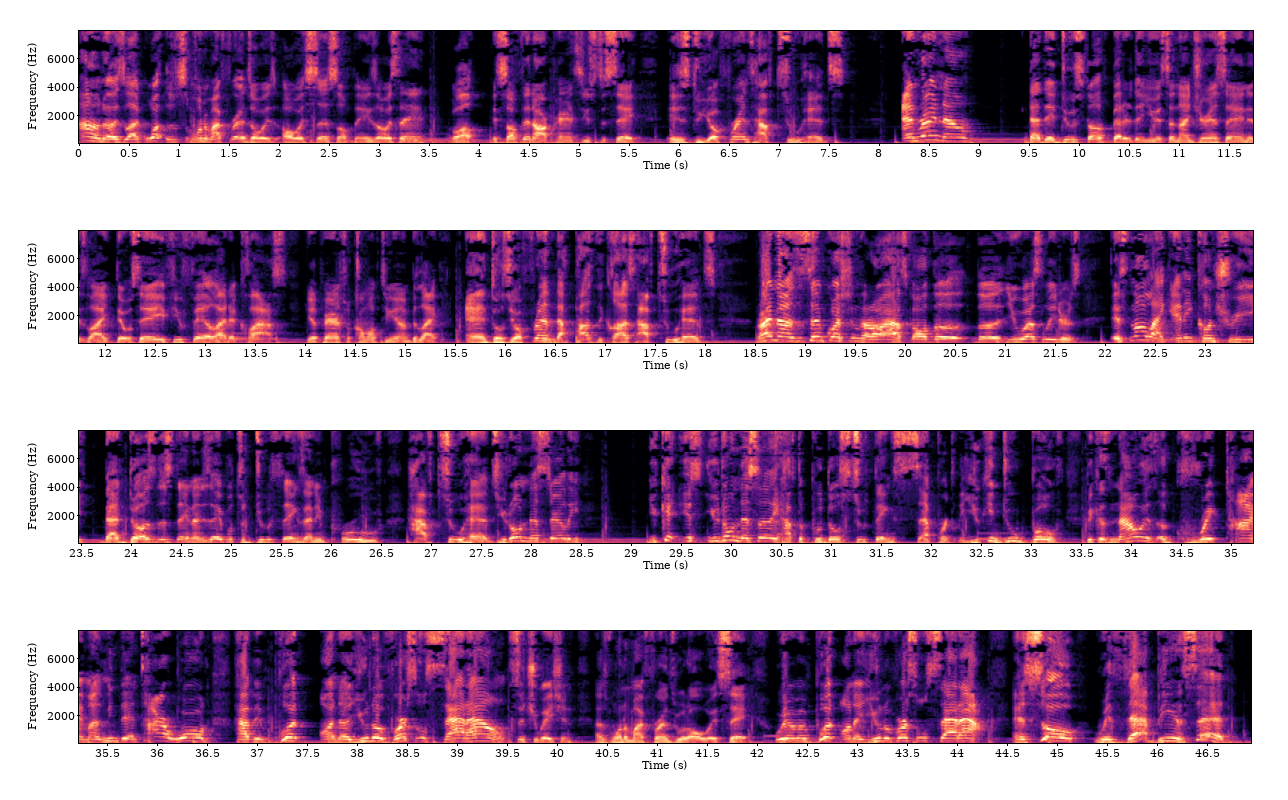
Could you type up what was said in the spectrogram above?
I don't know. It's like what one of my friends always always says something. He's always saying, "Well, it's something our parents used to say is, do your friends have two heads?" And right now, that they do stuff better than you. It's a Nigerian saying is like they will say if you fail at a class, your parents will come up to you and be like, "And does your friend that passed the class have two heads?" Right now, it's the same question that I'll ask all the the U.S. leaders. It's not like any country that does this thing and is able to do things and improve have two heads. You don't necessarily you can you don't necessarily have to put those two things separately. You can do both because now is a great time. I mean, the entire world have been put on a universal sat down situation, as one of my friends would always say. We have been put on a universal sat down. And so, with that being said,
